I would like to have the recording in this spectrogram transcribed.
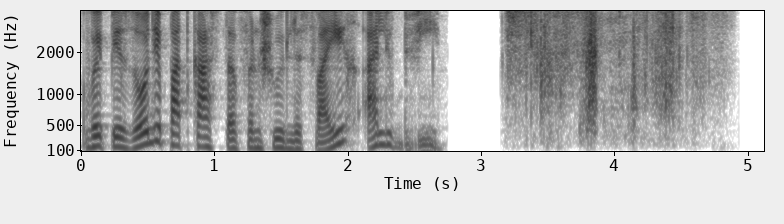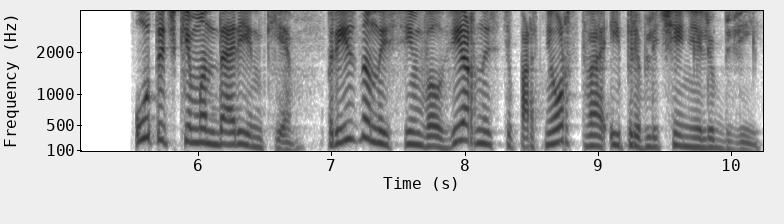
в эпизоде подкаста «Фэншуй для своих» о любви. Уточки-мандаринки – признанный символ верности, партнерства и привлечения любви.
